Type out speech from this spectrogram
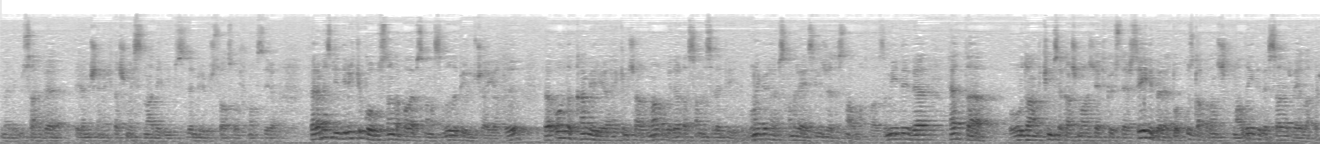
deməli müsahibə eləmiş əməkdaşıma istinad edib sizdən bir-bir sual soruşmaq istəyirəm. Fərəməz bildirir ki, Qobustan qapalı həbsxanasında o da bir üç ay yatıb və orada kameraya həkim çağırmaq o qədər də asan məsələ deyildi. Buna görə həbsxana rəisinin icazəsini almaq lazım idi və hətta oradan kimsə qaçmağa cəhd göstərsəydi belə 9 qapıdan çıxmalı idi və s. və ilaxır.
